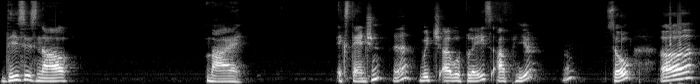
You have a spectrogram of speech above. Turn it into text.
This is now my extension, yeah, which I will place up here. So, uh,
